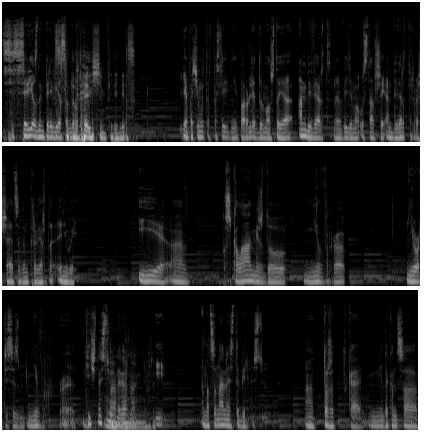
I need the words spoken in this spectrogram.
серьезным перевесом. С подавляющим перевесом. Я почему-то в последние пару лет думал, что я амбиверт, но, видимо, уставший амбиверт превращается в интроверта anyway. И э, шкала между невро... невротизм, невротичностью, да, наверное, да, да, невро... и эмоциональной стабильностью. Э, тоже такая не до конца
